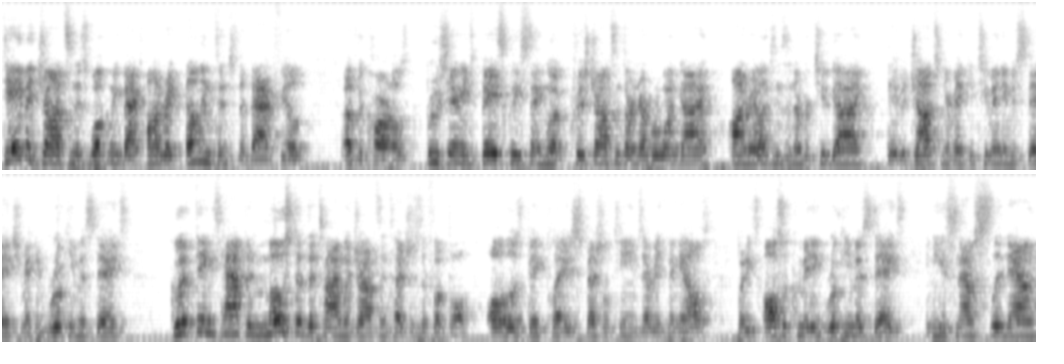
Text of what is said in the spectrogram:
David Johnson is welcoming back Andre Ellington to the backfield of the Cardinals. Bruce Arians basically saying, look, Chris Johnson's our number one guy. Andre Ellington's the number two guy. David Johnson, you're making too many mistakes. You're making rookie mistakes. Good things happen most of the time when Johnson touches the football. All those big plays, special teams, everything else. But he's also committing rookie mistakes, and he has now slid down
